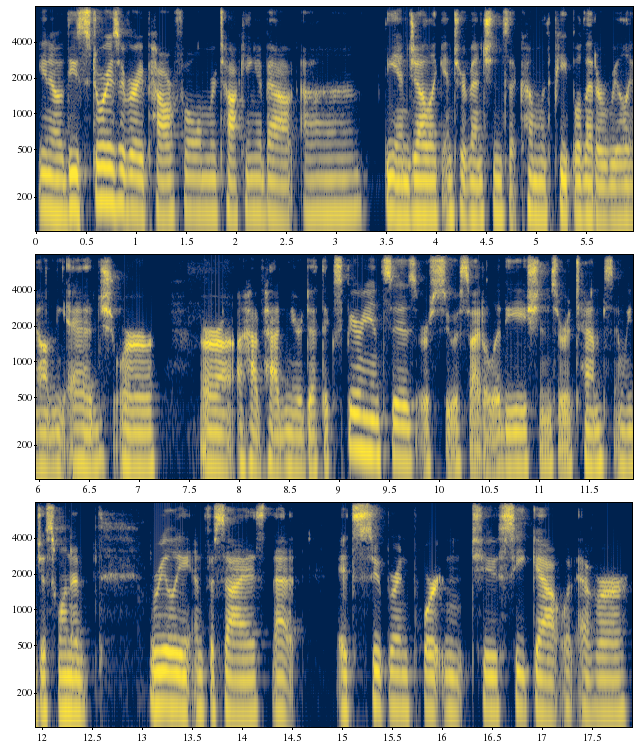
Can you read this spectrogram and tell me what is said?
you know these stories are very powerful when we're talking about uh, the angelic interventions that come with people that are really on the edge or or uh, have had near death experiences or suicidal ideations or attempts. And we just want to really emphasize that it's super important to seek out whatever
